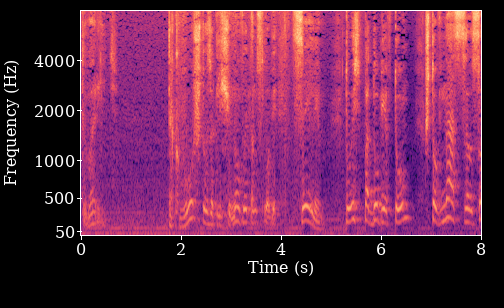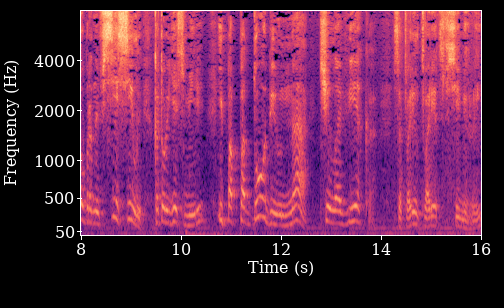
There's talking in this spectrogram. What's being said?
творить. Так вот, что заключено в этом слове. Целым – то есть подобие в том, что в нас собраны все силы, которые есть в мире, и по подобию на человека сотворил Творец все миры,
